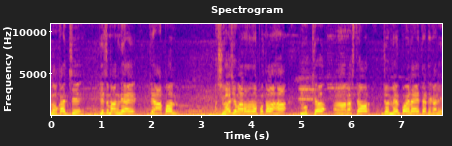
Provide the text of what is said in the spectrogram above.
लोकांची हीच मागणी आहे की आपण शिवाजी महाराजांचा पुतळा हा मुख्य रस्त्यावर जो मेन पॉईंट आहे त्या ठिकाणी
